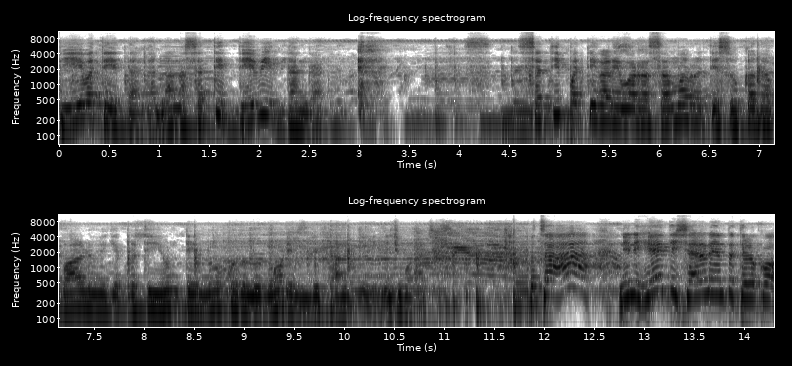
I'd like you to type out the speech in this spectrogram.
ದೇವತೆ ಇದ್ದಂಗ, ನನ್ನ ಸತಿ ದೇವಿ ಇದ್ದಂಗ. ಸತಿಪತಿಗಳಿವರ ಸಮರತೆ ಸುಖದ ಬಾಳುವಿಗೆ ಪ್ರತಿಯುಂಟೆ ಲೋಕದಲ್ಲೂ ನೋಡಿ ತಂಗಿ ನಿಜಗುಣಾಚ ಹುಚ್ಚ ನೀನು ಹೇತಿ ಶರಣೆ ಅಂತ ತಿಳ್ಕೊ.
